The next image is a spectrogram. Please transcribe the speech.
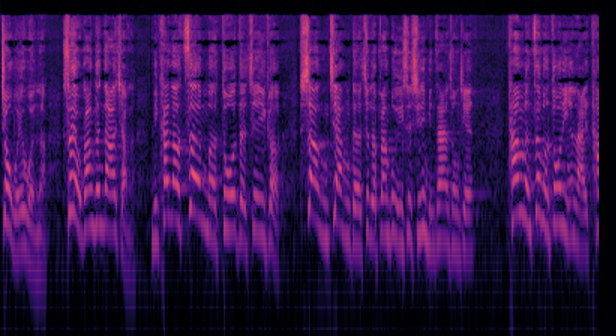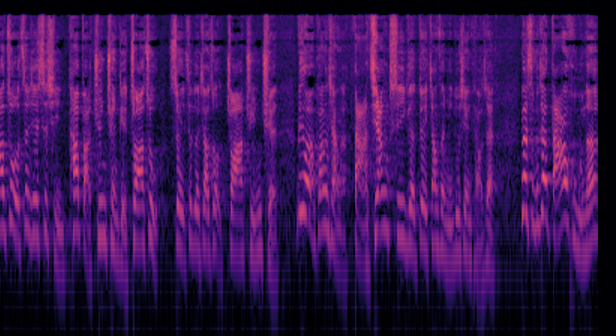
就维稳了。所以我刚刚跟大家讲了，你看到这么多的这个上将的这个颁布仪式，习近平站在中间。他们这么多年来，他做的这些事情，他把军权给抓住，所以这个叫做抓军权。另外，我刚刚讲了，打江是一个对江泽民路线挑战。那什么叫打虎呢？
